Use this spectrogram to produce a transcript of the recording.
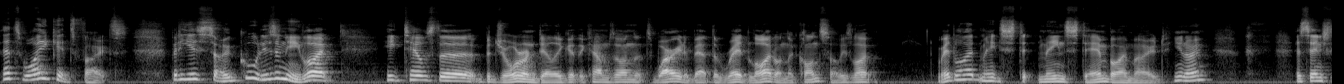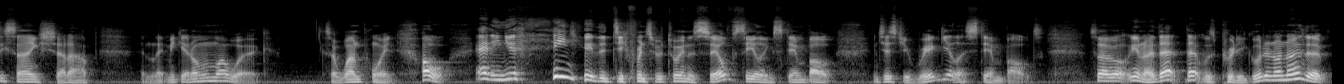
That's why he gets votes. But he is so good, isn't he? Like, he tells the Bajoran delegate that comes on that's worried about the red light on the console. He's like, red light means, st- means standby mode, you know? Essentially saying, shut up and let me get on with my work. So one point. Oh, and he knew he knew the difference between a self-sealing stem bolt and just your regular stem bolt. So you know that that was pretty good. And I know that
